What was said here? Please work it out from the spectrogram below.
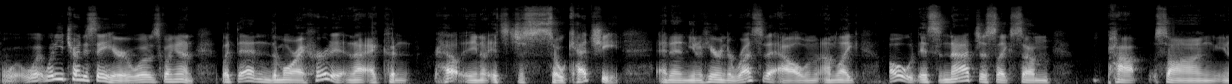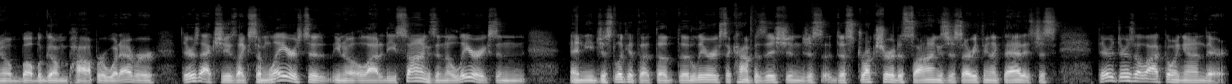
what, are you trying to say here? What was going on? But then the more I heard it, and I, I couldn't help, you know, it's just so catchy. And then, you know, hearing the rest of the album, I'm like, oh, it's not just like some pop song, you know, bubblegum pop or whatever. There's actually like some layers to, you know, a lot of these songs and the lyrics and and you just look at the, the, the lyrics, the composition, just the structure of the songs, just everything like that. It's just there there's a lot going on there.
